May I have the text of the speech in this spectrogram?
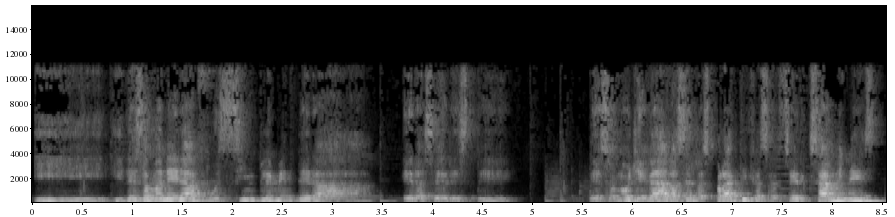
Y, de esa manera, pues simplemente era, era hacer este, eso, ¿no? Llegar a hacer las prácticas, hacer exámenes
